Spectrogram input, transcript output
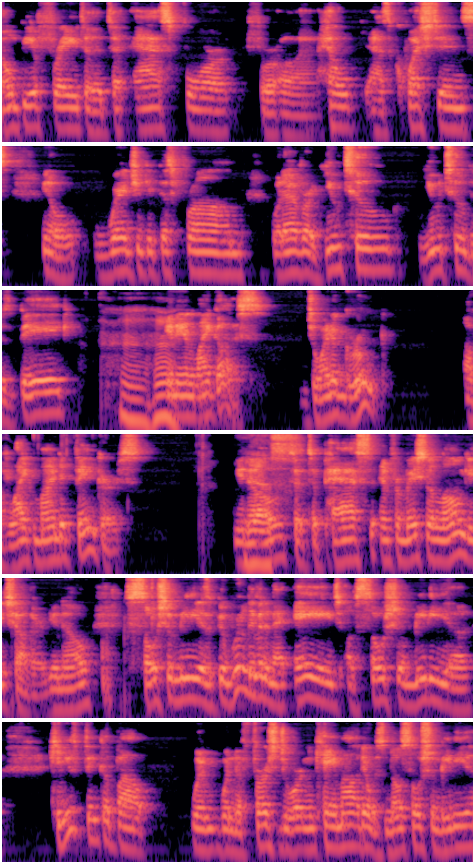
Don't be afraid to to ask for for uh, help. Ask questions. You know, where'd you get this from? Whatever. YouTube. YouTube is big hmm and then like us join a group of like-minded thinkers you know Yes. to, to pass information along each other you know social media is we're living in an age of social media can you think about when when the first jordan came out there was no social media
